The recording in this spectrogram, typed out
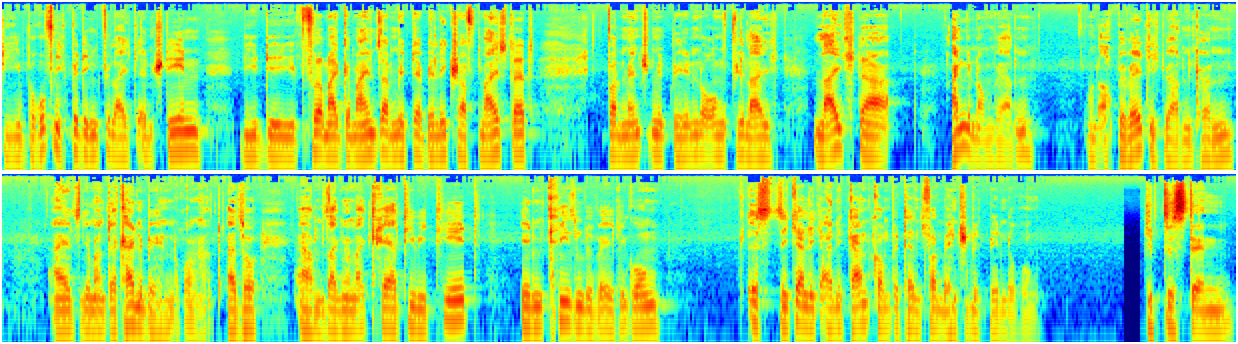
die beruflich bedingt vielleicht entstehen, die die Firma gemeinsam mit der Belegschaft meistert, von Menschen mit Behinderung vielleicht leichter angenommen werden und auch bewältigt werden können als jemand, der keine Behinderung hat. Also ähm, sagen wir mal, Kreativität in Krisenbewältigung ist sicherlich eine Kernkompetenz von Menschen mit Behinderung. Gibt es denn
